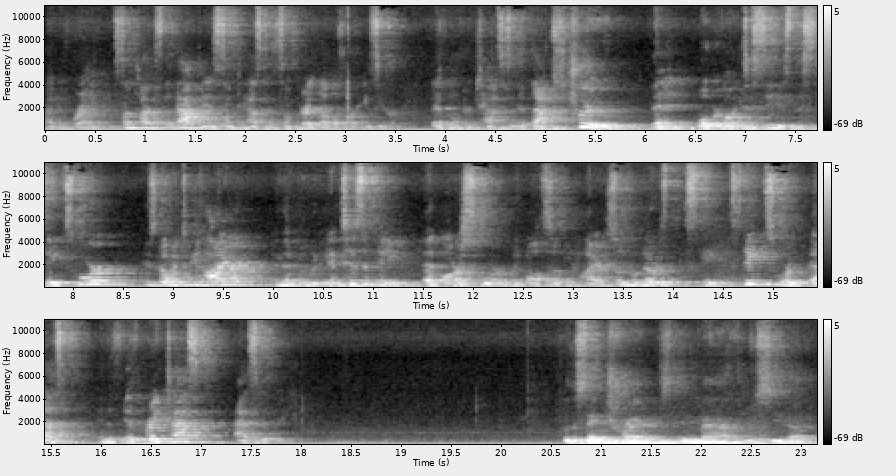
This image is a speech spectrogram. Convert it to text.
kind of rank. Sometimes the fact is some tests at some grade levels are easier than other tests. And if that's true, then what we're going to see is the state score is going to be higher, and then we would anticipate that our score would also be higher. So you'll notice the state, the state scored the best in the fifth grade test, as did we. For the same trends in math, you'll see that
